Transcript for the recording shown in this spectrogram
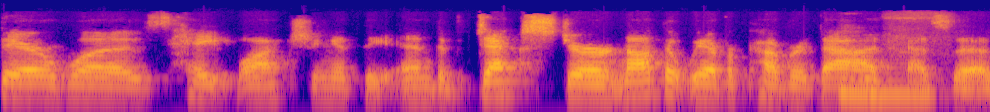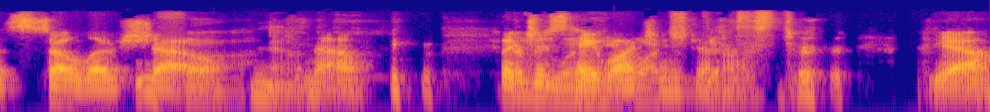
There was hate watching at the end of Dexter. Not that we ever covered that Oh, as a solo show. Oofa. no. No, but just hate hate watching. Dexter. Yeah,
